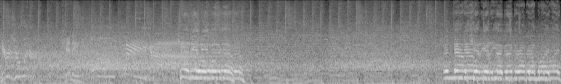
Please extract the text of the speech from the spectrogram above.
Here is your winner, Kenny Omega! Kenny Omega! And now, and now Kenny, Kenny Omega's grabbing a mic.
